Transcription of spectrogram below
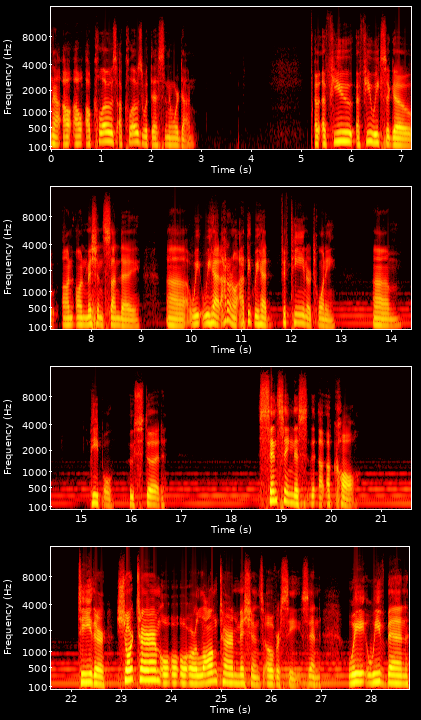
Now, I'll, I'll, I'll, close, I'll close with this and then we're done. A, a few, a few weeks ago on, on Mission Sunday, uh, we, we had, I don't know, I think we had 15 or 20 um, people who stood sensing this, a, a call to either short term or, or, or long term missions overseas. And we, we've been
